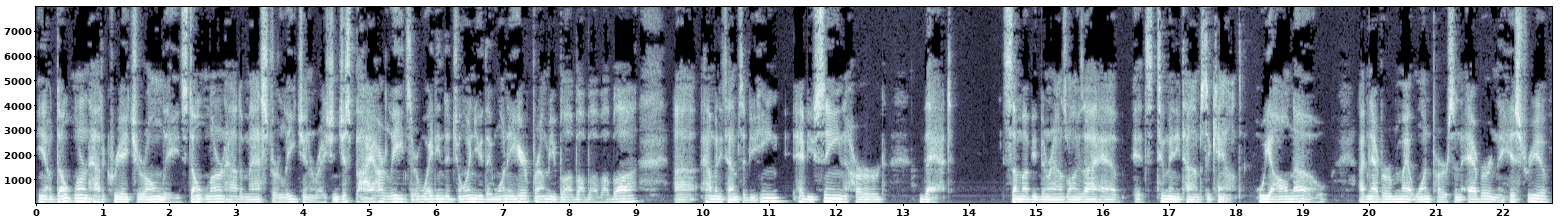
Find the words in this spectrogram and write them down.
you know, don't learn how to create your own leads. Don't learn how to master lead generation. Just buy our leads. They're waiting to join you. They want to hear from you, blah, blah, blah, blah, blah. Uh, how many times have you he- have you seen, heard that? Some of you have been around as long as I have. It's too many times to count. We all know I've never met one person ever in the history of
